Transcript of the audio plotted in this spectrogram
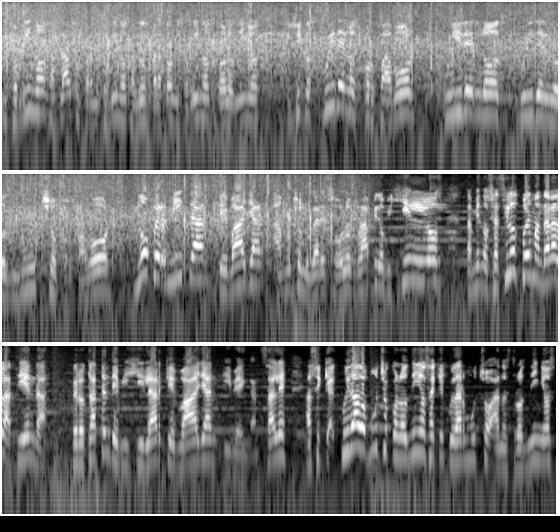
mis sobrinos. Aplausos para mis sobrinos. Saludos para todos mis sobrinos, todos los niños. Sus hijos, cuídenlos por favor. Cuídenlos, cuídenlos mucho, por favor. No permitan que vayan a muchos lugares solos. Rápido, vigílenlos. También, o sea, si los pueden mandar a la tienda pero traten de vigilar que vayan y vengan, ¿sale? Así que cuidado mucho con los niños, hay que cuidar mucho a nuestros niños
